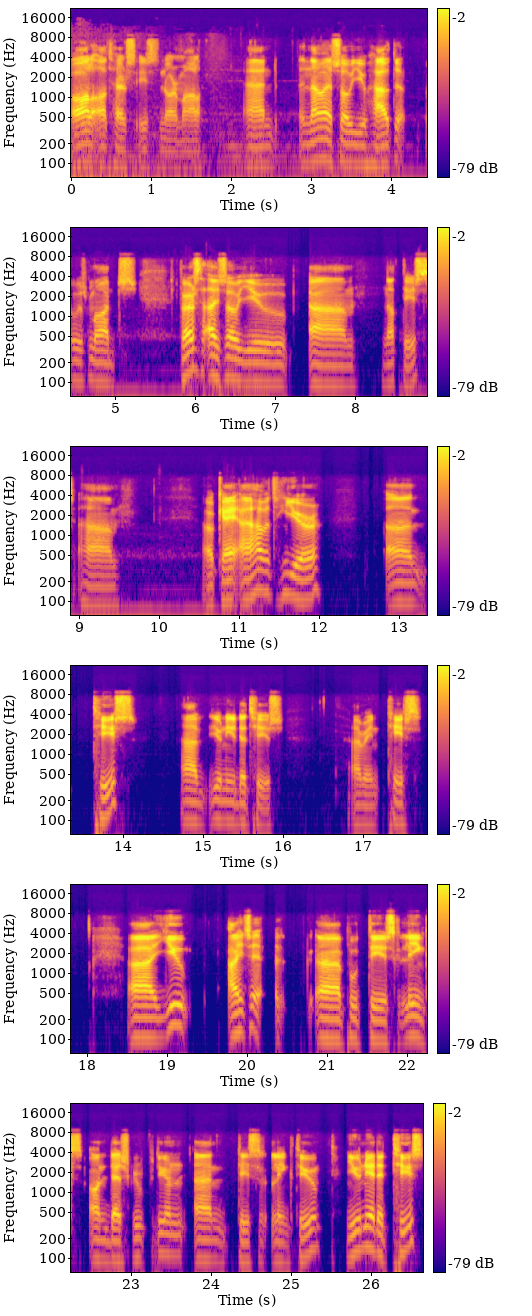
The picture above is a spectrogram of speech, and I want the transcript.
all others is normal. And, and now I show you how to use mods. First I show you, um, not this, um, okay, I have it here, and this, and you need a this. I mean, this. Uh, you, I uh, put these links on description and this link too. You needed this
